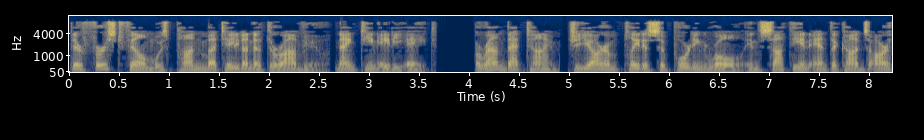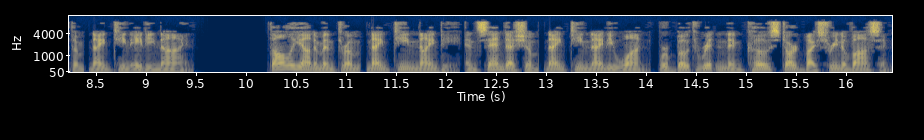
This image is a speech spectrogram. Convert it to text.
Their first film was Tharavu 1988. Around that time, Jayaram played a supporting role in Sathyan Anthikad's Artham 1989. Thalayanamanthram 1990 and Sandesham 1991 were both written and co-starred by Srinivasan.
